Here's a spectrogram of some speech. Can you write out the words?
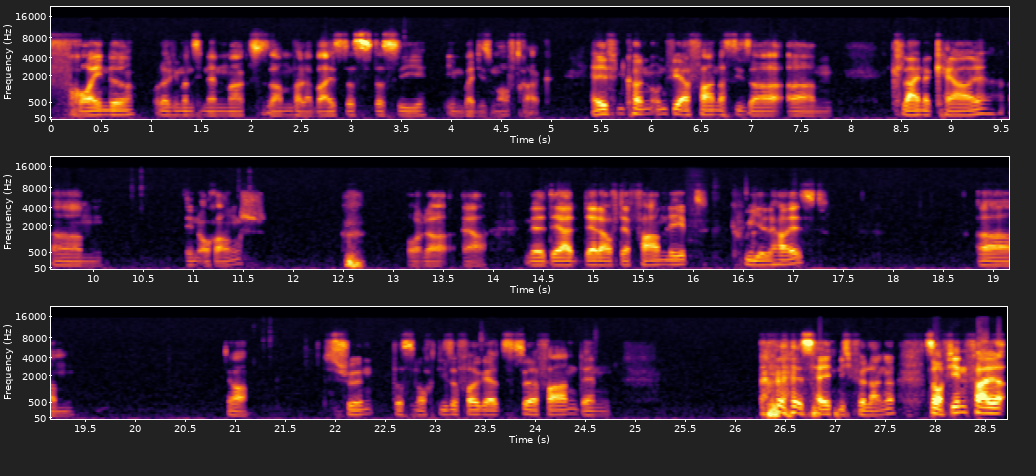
Freunde oder wie man sie nennen mag zusammen, weil er weiß, dass, dass sie ihm bei diesem Auftrag helfen können. Und wir erfahren, dass dieser ähm, kleine Kerl ähm, in Orange oder ja, ne, der, der da auf der Farm lebt, Queel heißt. Ähm, ja, ist schön, das noch diese Folge jetzt zu erfahren, denn es hält nicht für lange. So, auf jeden Fall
